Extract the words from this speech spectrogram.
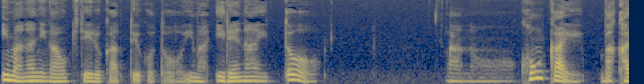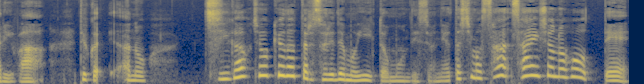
今何が起きているかっていうことを今入れないとあの今回ばかりはていうかあの違う状況だったらそれでもいいと思うんですよね。私も最初の方って、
